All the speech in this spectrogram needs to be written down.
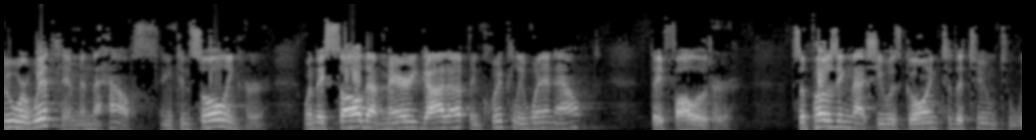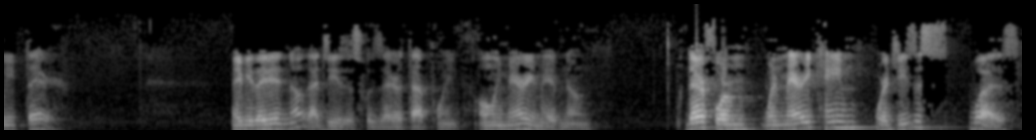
who were with him in the house and consoling her, when they saw that Mary got up and quickly went out, they followed her, supposing that she was going to the tomb to weep there. Maybe they didn't know that Jesus was there at that point. Only Mary may have known. Therefore, when Mary came where Jesus was,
